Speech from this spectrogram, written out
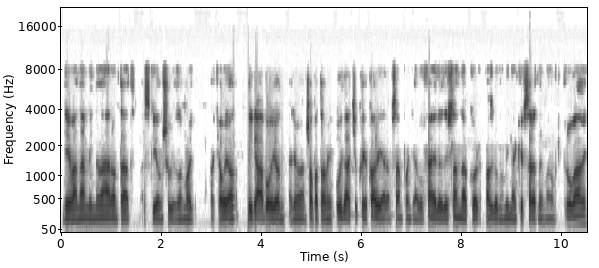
Nyilván nem minden áron, tehát ezt kihangsúlyozom, hogy hogyha olyan ligából jön egy olyan csapat, ami úgy látjuk, hogy a karrierem szempontjából fejlődés lenne, akkor azt gondolom mindenképp szeretném magam kipróbálni.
